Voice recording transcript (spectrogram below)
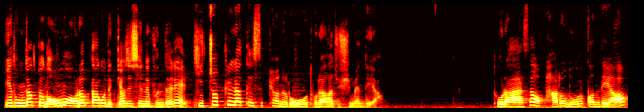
이 동작도 너무 어렵다고 느껴지시는 분들은 기초 필라테스 편으로 돌아가 주시면 돼요. 돌아와서 바로 누울 건데요.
